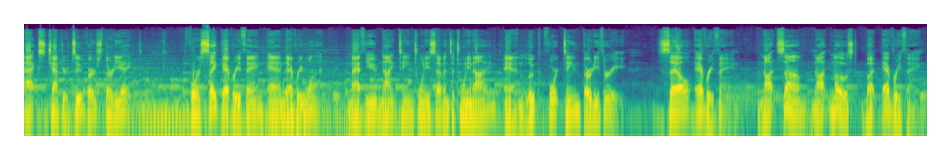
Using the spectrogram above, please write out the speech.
Acts chapter 2 verse 38. Forsake everything and everyone. Matthew 19:27 to 29 and Luke 14:33. Sell everything, not some, not most, but everything,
